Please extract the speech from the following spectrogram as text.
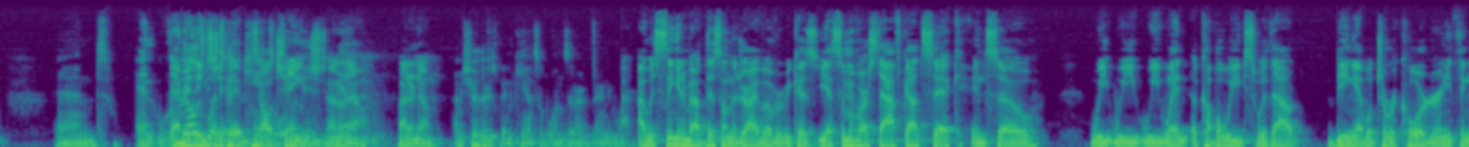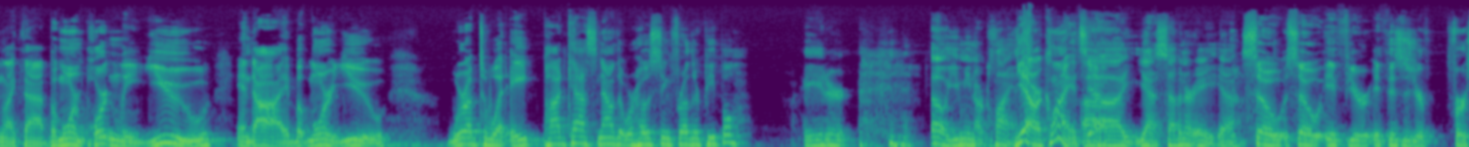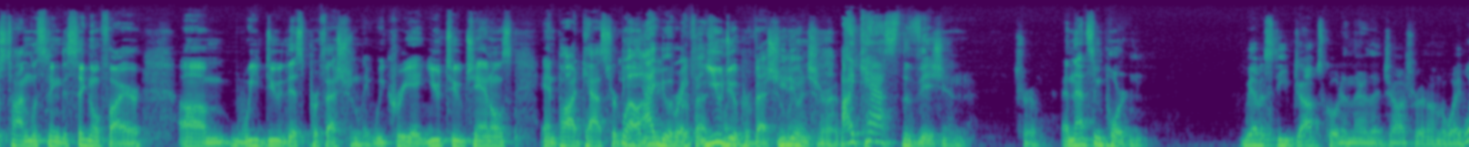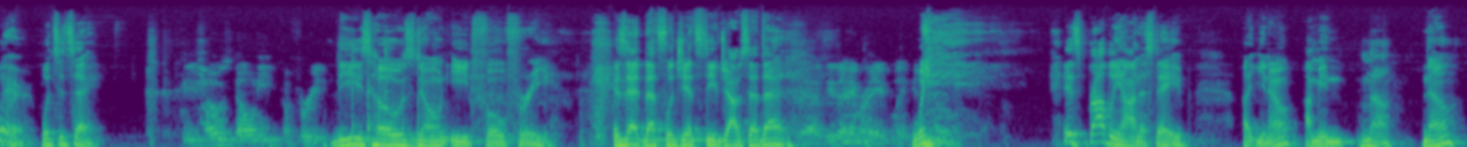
and and Everything's cha- it's all canceled. I mean, changed. I, don't yeah. know. I don't know. I'm sure there's been canceled ones that aren't there anymore. I was thinking about this on the drive over because yeah, some of our staff got sick, and so we we we went a couple weeks without being able to record or anything like that. But more importantly, you and I, but more you, we're up to what eight podcasts now that we're hosting for other people. Eight or oh, you mean our clients? Yeah, our clients. Yeah. uh, yeah, seven or eight. Yeah, So, so if you're if this is your first time listening to Signal Fire, um, we do this professionally. We create YouTube channels and podcasts for people. Well, I do it break- You do it professionally. You do insurance. I cast the vision, true. and that's important. We have a Steve Jobs quote in there that Josh wrote on the whiteboard. Where? What's it say? These hoes don't eat for free. These hoes don't eat for free. Is that that's legit? Steve Jobs said that. Yeah, it's either him or Abe Lincoln. Wait, it's probably honest, Abe. Uh, you know, I mean, No. No.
